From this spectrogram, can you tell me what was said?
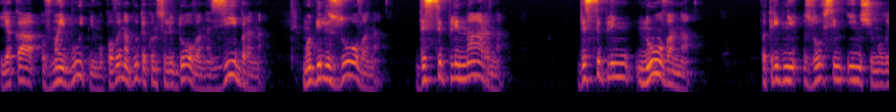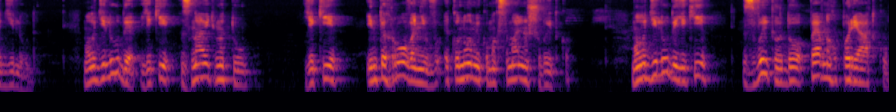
яка в майбутньому повинна бути консолідована, зібрана, мобілізована, дисциплінарна, дисциплінована, потрібні зовсім інші молоді люди. Молоді люди, які знають мету, які інтегровані в економіку максимально швидко. Молоді люди, які звикли до певного порядку.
